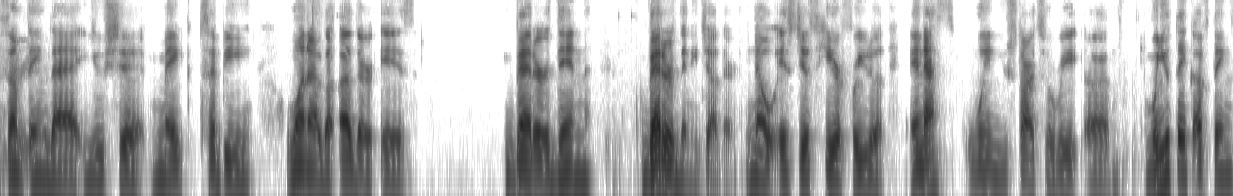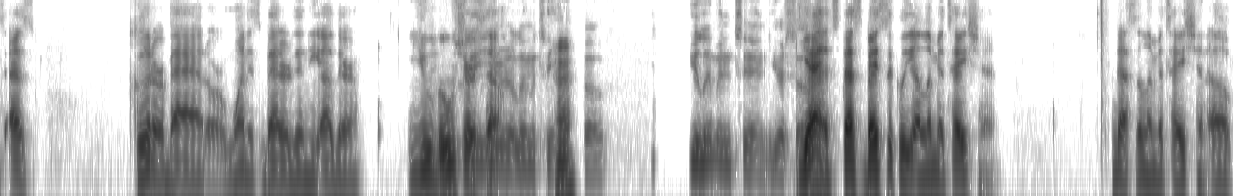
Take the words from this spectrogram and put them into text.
something that you should make to be one or the other is better than better than each other. No, it's just here for you to, and that's when you start to read. Uh, when you think of things as good or bad, or one is better than the other, you lose yourself. You're limiting hmm? yourself. You're limiting yourself. Yes, that's basically a limitation that's a limitation of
